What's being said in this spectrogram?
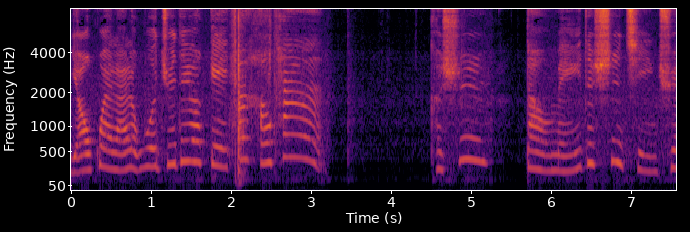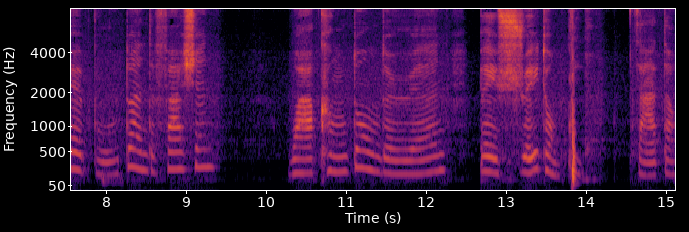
妖怪来了，我觉得要给他好看。可是倒霉的事情却不断的发生，挖坑洞的人被水桶砸到，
